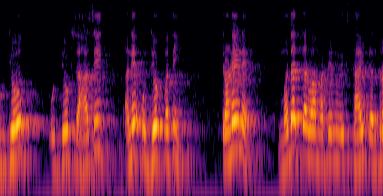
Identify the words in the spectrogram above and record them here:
ઉદ્યોગ ઉદ્યોગ સાહસિક અને ઉદ્યોગપતિ ત્રણેયને મદદ કરવા માટેનું એક સ્થાયી તંત્ર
